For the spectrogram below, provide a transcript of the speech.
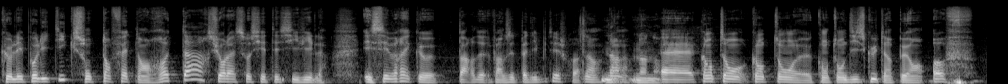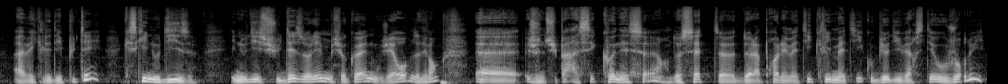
que les politiques sont en fait en retard sur la société civile. Et c'est vrai que, par enfin, vous n'êtes pas député, je crois. Non, non, non. non. Euh, quand, on, quand, on, euh, quand on discute un peu en off avec les députés, qu'est-ce qu'ils nous disent? Ils nous disent, je suis désolé, Monsieur Cohen ou Jérôme, ça euh, je ne suis pas assez connaisseur de, cette, de la problématique climatique ou biodiversité aujourd'hui.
